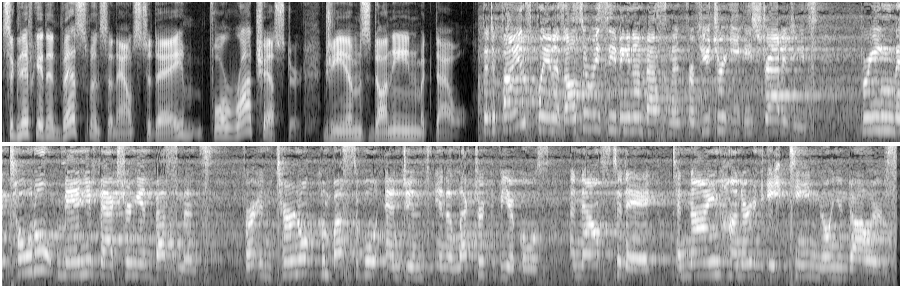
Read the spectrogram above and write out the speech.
significant investments announced today for Rochester. GM's Doneen McDowell. The Defiance plan is also receiving an investment for future EV strategies, bringing the total manufacturing investments for internal combustible engines in electric vehicles announced today to $918 million.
